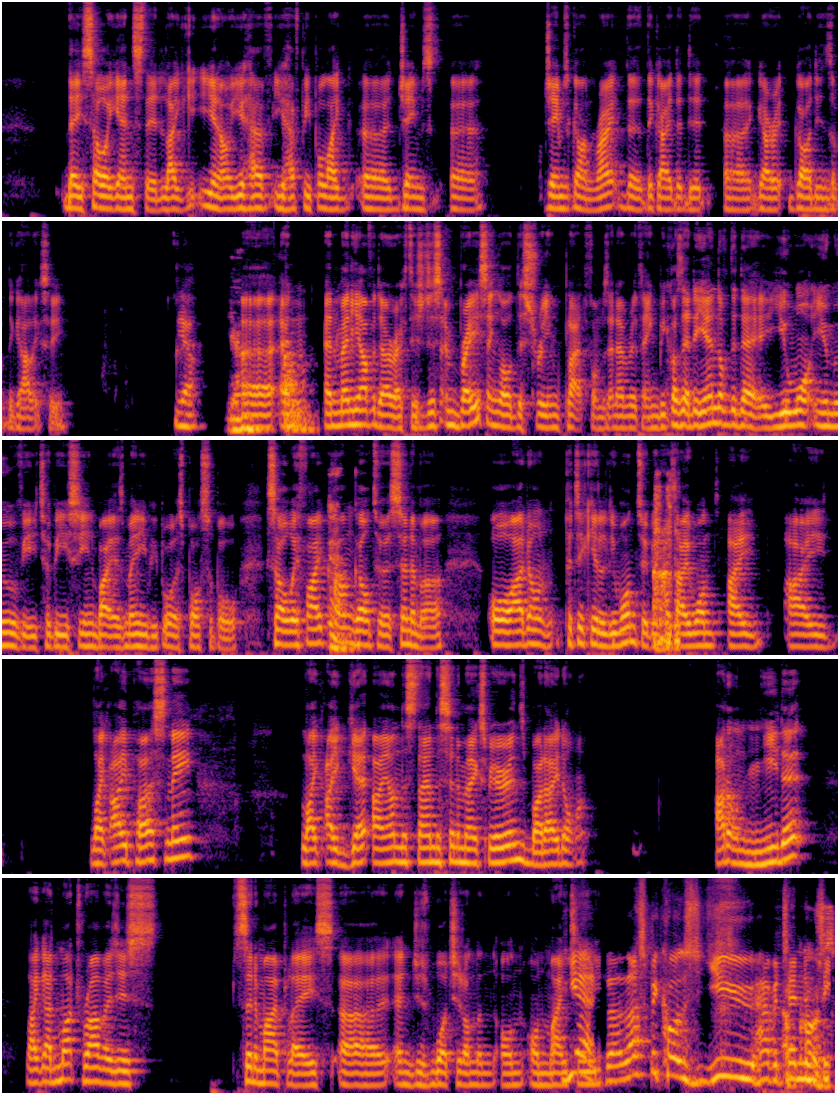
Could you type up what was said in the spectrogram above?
they so against it. Like you know you have you have people like uh james uh james gunn right? The the guy that did uh Gar- guardians of the galaxy. Yeah. Yeah. uh, and and many other directors just embracing all the streaming platforms and everything because at the end of the day you want your movie to be seen by as many people as possible. So if i can't go to a cinema or i don't particularly want to because i want i i like i personally like i get i understand the cinema experience but i don't i don't need it like i'd much rather just sit in my place uh, and just watch it on the, on on my Yeah, TV. but that's because you have a tendency.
